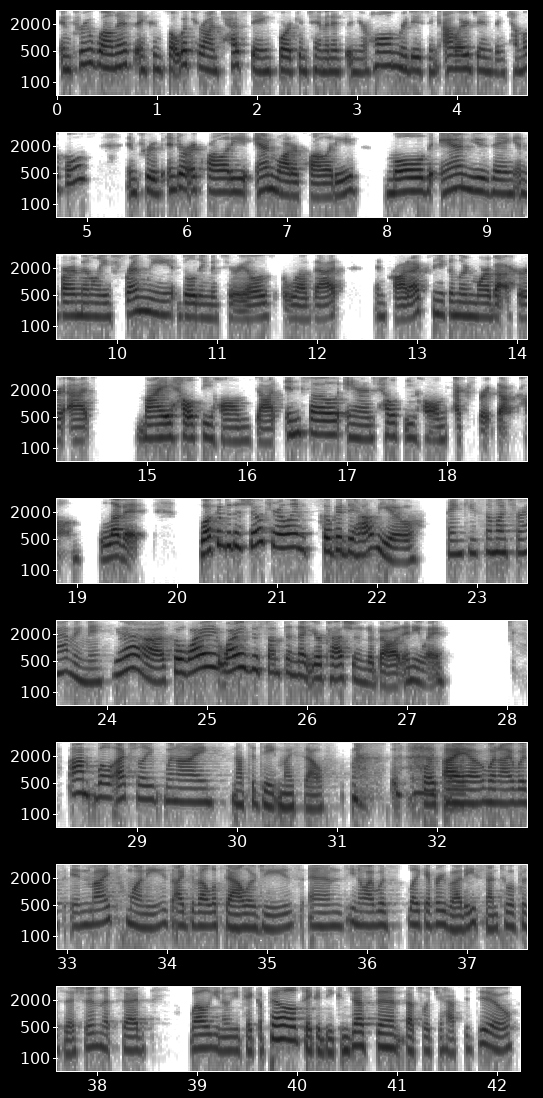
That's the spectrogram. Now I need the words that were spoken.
improve wellness and consult with her on testing for contaminants in your home, reducing allergens and chemicals, improve indoor air quality and water quality, mold, and using environmentally friendly building materials. Love that. And products. And you can learn more about her at myhealthyhome.info and healthyhomeexpert.com. Love it. Welcome to the show, Caroline. It's so good to have you. Thank you so much for having me. Yeah. So why why is this something that you're passionate about anyway? Um, well, actually, when I not to date myself, I uh, when I was in my 20s, I developed allergies, and you know, I was like everybody sent to a physician that said, "Well, you know, you take a pill, take a decongestant. That's what you have to do,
